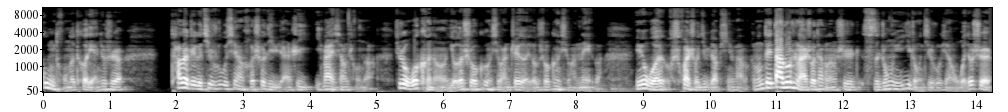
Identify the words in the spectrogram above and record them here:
共同的特点，就是。它的这个技术路线和设计语言是一脉相承的，就是我可能有的时候更喜欢这个，有的时候更喜欢那个，因为我换手机比较频繁嘛。可能对大多数人来说，他可能是死忠于一种技术路线，我就是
